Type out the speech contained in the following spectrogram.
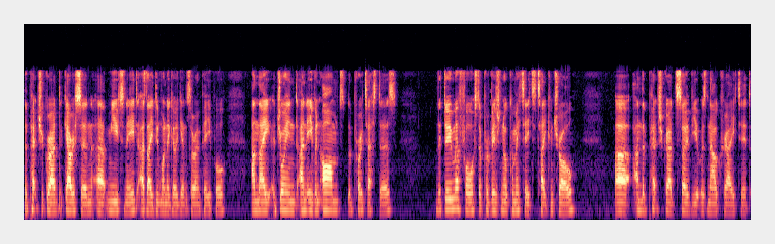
the Petrograd garrison uh, mutinied as they didn't want to go against their own people, and they joined and even armed the protesters. The Duma forced a provisional committee to take control, uh, and the Petrograd Soviet was now created.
